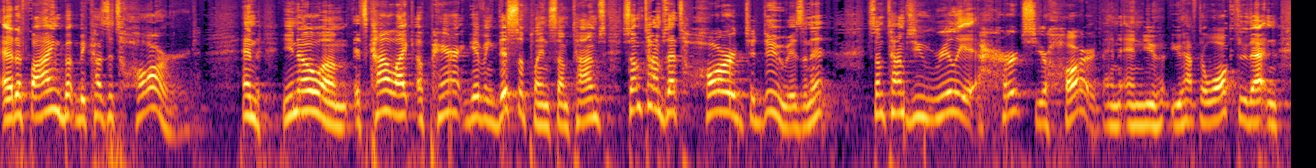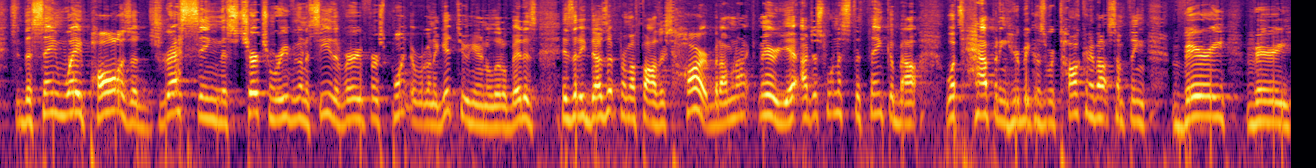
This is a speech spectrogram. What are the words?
edifying, but because it's hard. And you know, um, it's kind of like a parent giving discipline sometimes. Sometimes that's hard to do, isn't it? Sometimes you really, it hurts your heart and, and you, you have to walk through that. And the same way Paul is addressing this church, and we're even going to see the very first point that we're going to get to here in a little bit, is, is that he does it from a father's heart. But I'm not there yet. I just want us to think about what's happening here because we're talking about something very, very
